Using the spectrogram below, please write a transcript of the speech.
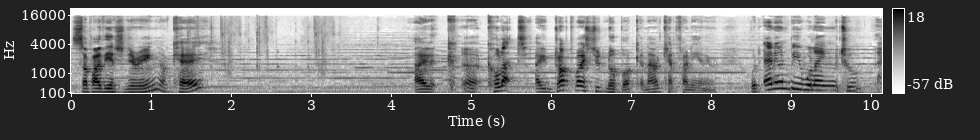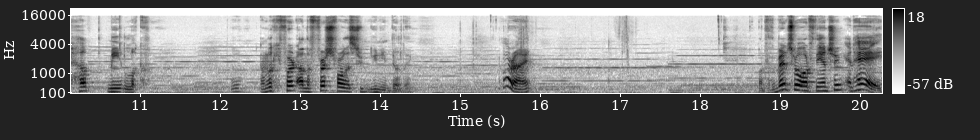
Stop by the engineering. Okay. I, uh, Colette, I dropped my student notebook and now I can't find it anywhere. Would anyone be willing to help me look? I'm looking for it on the first floor of the Student Union building. Alright. One for the principal, one for the entering, and hey,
